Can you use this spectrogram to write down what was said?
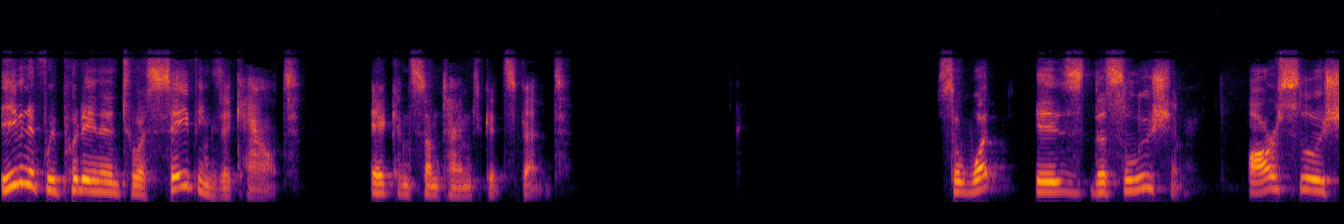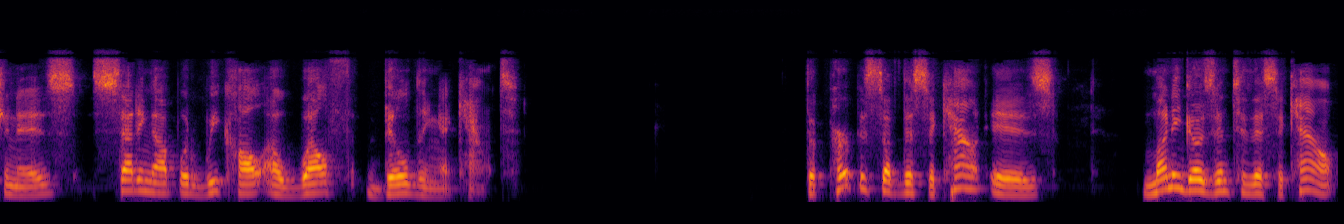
Even if we put it into a savings account, it can sometimes get spent. So what is the solution? Our solution is setting up what we call a wealth building account. The purpose of this account is money goes into this account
